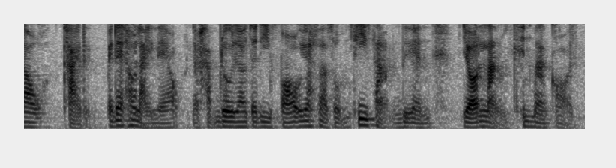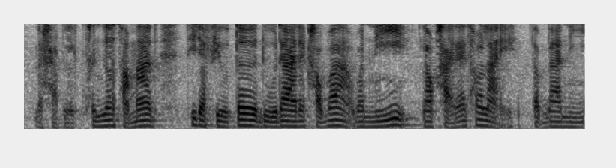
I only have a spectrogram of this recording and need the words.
เราขายไปได้เท่าไหร่แล้วนะครับ โดยเราจะ default ยอดสะสมที่ 3 เดือนย้อนหลังขึ้นมาก่อนนะครับท่านก็สามารถที่จะฟิลเตอร์ดูได้นะครับว่าวันนี้เราขายได้เท่าไหร่ สัปดาห์นี้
